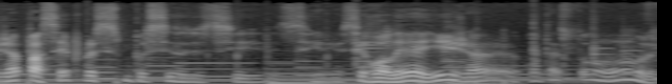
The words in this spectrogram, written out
Já passei por esse, esse, esse, esse rolê aí, já acontece com todo mundo.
